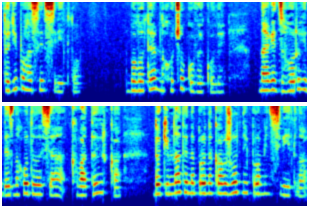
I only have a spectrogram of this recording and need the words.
Тоді погасив світло. Було темно, хоч око виколи. Навіть згори, де знаходилася квартирка, до кімнати не проникав жодний промінь світла,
